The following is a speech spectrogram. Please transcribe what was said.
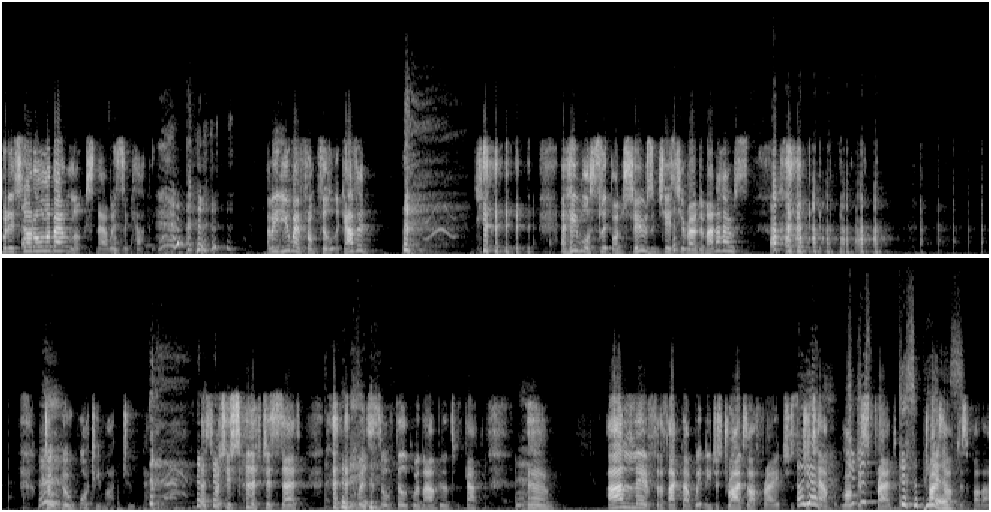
but it's not all about looks now, is it, Kathy? I mean, you went from Phil to Gavin. and he wore slip on shoes and chased you around a manor house. Don't know what he might do now. That's what she should have just said when she saw Phil go in the ambulance with Kat. Um, I live for the fact that Whitney just drives off, right? She's Oh, just yeah. her She just friend. disappears. Drives off, doesn't bother.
